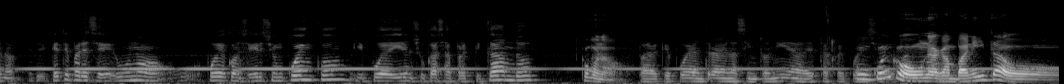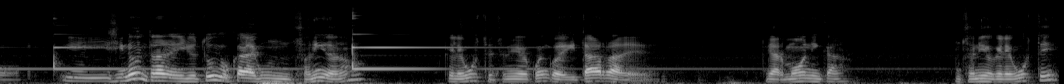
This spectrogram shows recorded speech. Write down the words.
Bueno, ¿qué te parece? Uno puede conseguirse un cuenco y puede ir en su casa practicando ¿Cómo no? para que pueda entrar en la sintonía de esta frecuencia. Un cuenco o una campanita o... Y si no, entrar en YouTube y buscar algún sonido, ¿no? Que le guste, el sonido de cuenco, de guitarra, de, de armónica. Un sonido que le guste.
